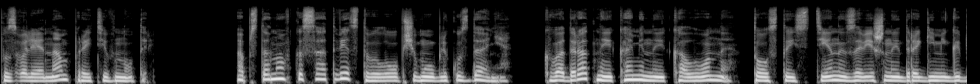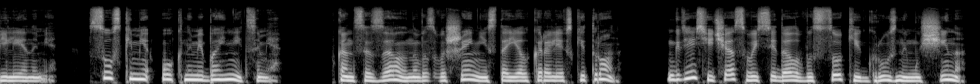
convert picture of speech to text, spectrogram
позволяя нам пройти внутрь. Обстановка соответствовала общему облику здания. Квадратные каменные колонны, толстые стены, завешенные дорогими гобеленами, с узкими окнами-бойницами, в конце зала на возвышении стоял королевский трон, где сейчас восседал высокий грузный мужчина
